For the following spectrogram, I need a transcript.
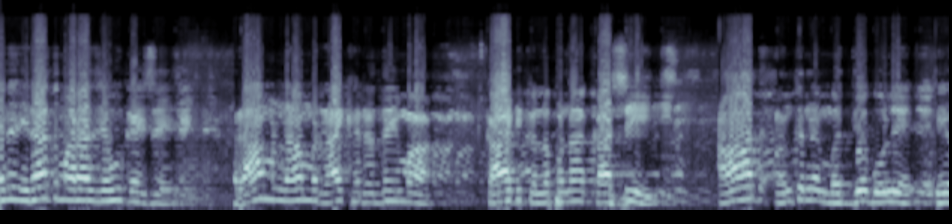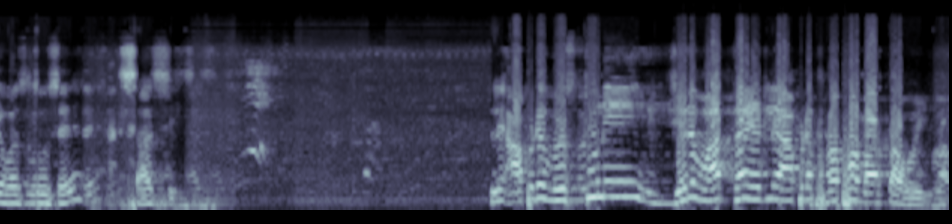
એને નિરાત મહારાજ એવું કહે છે, રામ નામ રાખ હૃદયમાં, કાઢ કલ્પના કાશી. આદ અંત ને મધ્ય બોલે તે વસ્તુ છે સાચી. એટલે આપણે વસ્તુની જ્યારે વાત થાય એટલે આપણે ફાફા મારતા હોય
